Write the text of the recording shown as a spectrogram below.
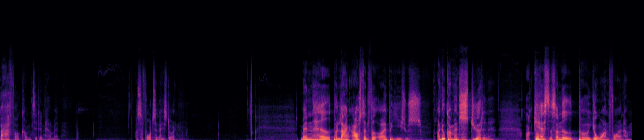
bare for at komme til den her mand. Og så fortsætter historien. Manden havde på lang afstand fået øje på Jesus, og nu kom han styrtende og kastede sig ned på jorden foran ham.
